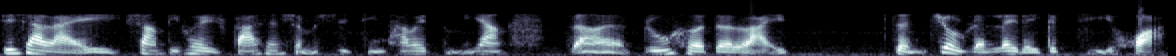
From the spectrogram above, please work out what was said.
接下来上帝会发生什么事情？他会怎么样？呃，如何的来拯救人类的一个计划？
